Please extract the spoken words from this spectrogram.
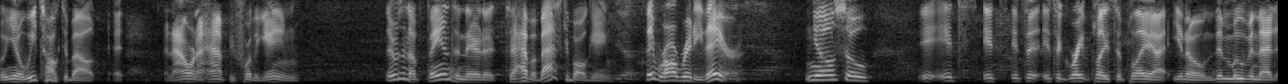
you know we talked about an hour and a half before the game. There was enough fans in there to, to have a basketball game. Yes. They were already there. Yes. You know, so it's it's it's a it's a great place to play. I, you know, them moving that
